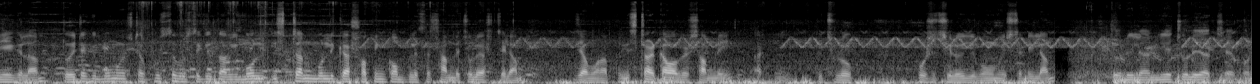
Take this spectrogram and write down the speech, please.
নিয়ে গেলাম। তো এটাকে বোমরিসটা খুঁজতে খুঁজতে কিন্তু আমি মল ইস্টার্ন মল্লিকা শপিং কমপ্লেক্সের সামনে চলে আসছিলাম। যেমন আপনি স্টার কাবাবের সামনেই আর কি কিছু লোক বসেছিল ওই যে বোমরিসটা নিলাম। তো নিলাম, নিয়ে চলে যাচ্ছে এখন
